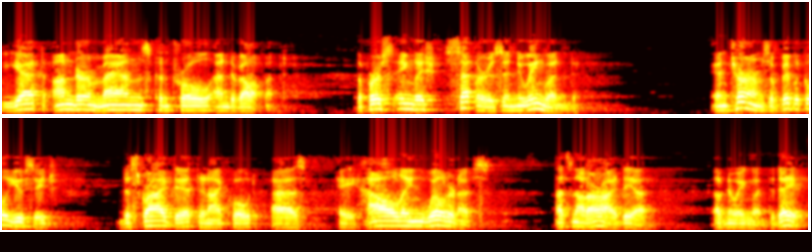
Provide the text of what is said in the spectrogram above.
yet under man's control and development. The first English settlers in New England, in terms of biblical usage, described it, and I quote, as a howling wilderness. That's not our idea of New England today.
